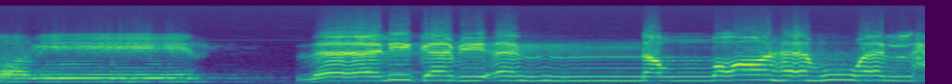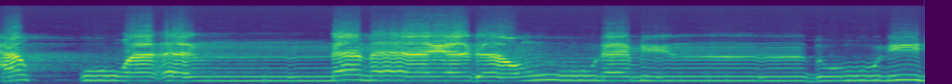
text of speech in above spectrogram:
خبير ذلك بأن الله هو الحق وأن ما يدعون من دونه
